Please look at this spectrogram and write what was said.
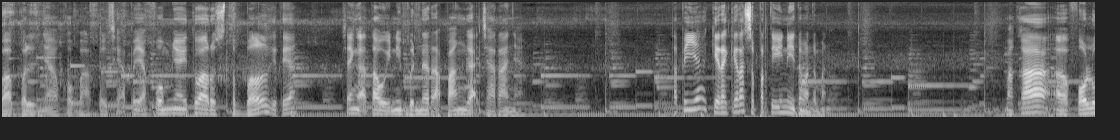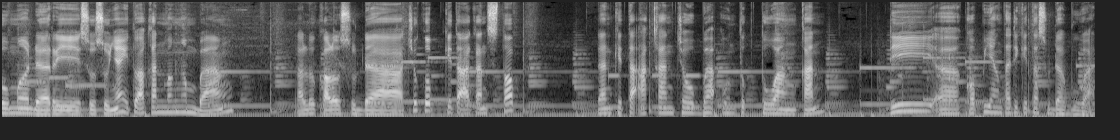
bubble-nya kok bubble siapa ya foamnya itu harus tebal gitu ya saya nggak tahu ini bener apa nggak caranya. Tapi ya kira-kira seperti ini teman-teman. Maka uh, volume dari susunya itu akan mengembang. Lalu kalau sudah cukup kita akan stop dan kita akan coba untuk tuangkan di uh, kopi yang tadi kita sudah buat.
